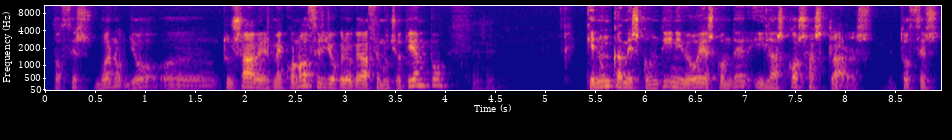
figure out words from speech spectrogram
Entonces, bueno, yo, eh, tú sabes, me conoces, yo creo que hace mucho tiempo, que nunca me escondí ni me voy a esconder y las cosas claras. Entonces,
